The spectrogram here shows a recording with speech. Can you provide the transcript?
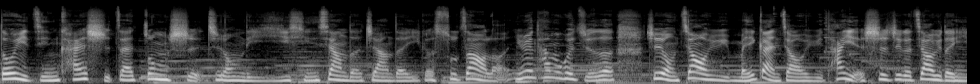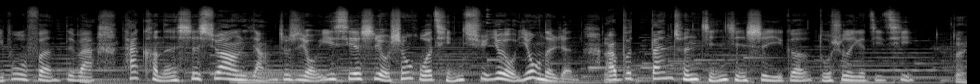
都已经开始在重视这种礼仪形象的这样的一个塑造了，因为他们会觉得这种教育没。美感教育，它也是这个教育的一部分，对吧？它可能是希望养，就是有一些是有生活情趣又有用的人，而不单纯仅仅是一个读书的一个机器。对，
